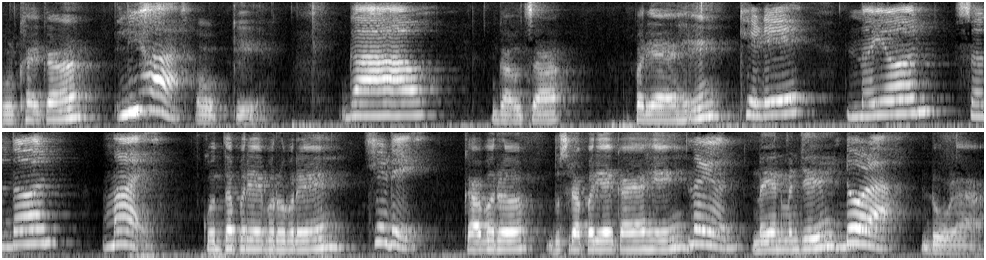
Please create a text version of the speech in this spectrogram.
ओळखाय का? लिहा. ओके. गाव. गावचा पर्याय आहे? खेडे नयन सदन माय. कोणता पर्याय बरोबर आहे? खेडे. का बरं? दुसरा पर्याय काय आहे? नयन. नयन म्हणजे? डोळा. डोळा.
